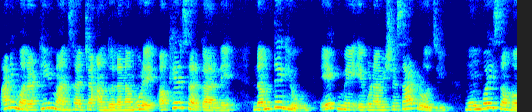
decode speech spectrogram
आणि मराठी माणसाच्या आंदोलनामुळे अखेर सरकारने नमते घेऊन एक मे एकोणावीसशे साठ रोजी मुंबईसह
